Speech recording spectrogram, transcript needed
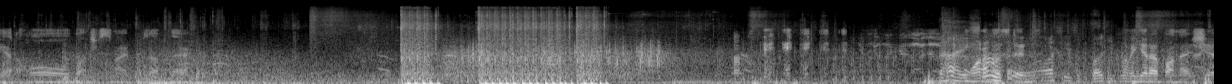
got a whole bunch of snipers up there. Nice. One of us did. All I see is a buggy. Let me get up on that shit.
